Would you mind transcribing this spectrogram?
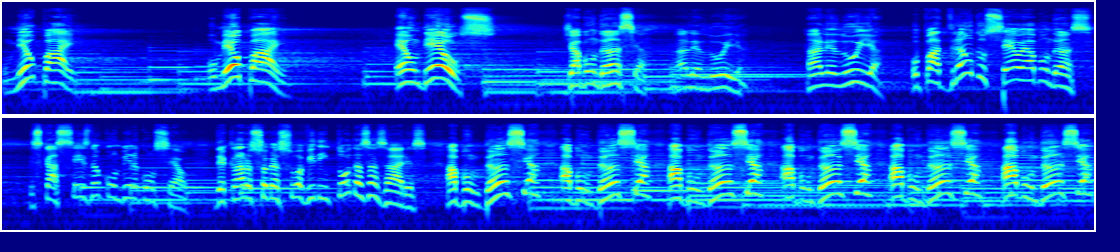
o meu pai, o meu pai é um Deus de abundância. Aleluia, aleluia. O padrão do céu é abundância. Escassez não combina com o céu. Declaro sobre a sua vida em todas as áreas: abundância, abundância, abundância, abundância, abundância, abundância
